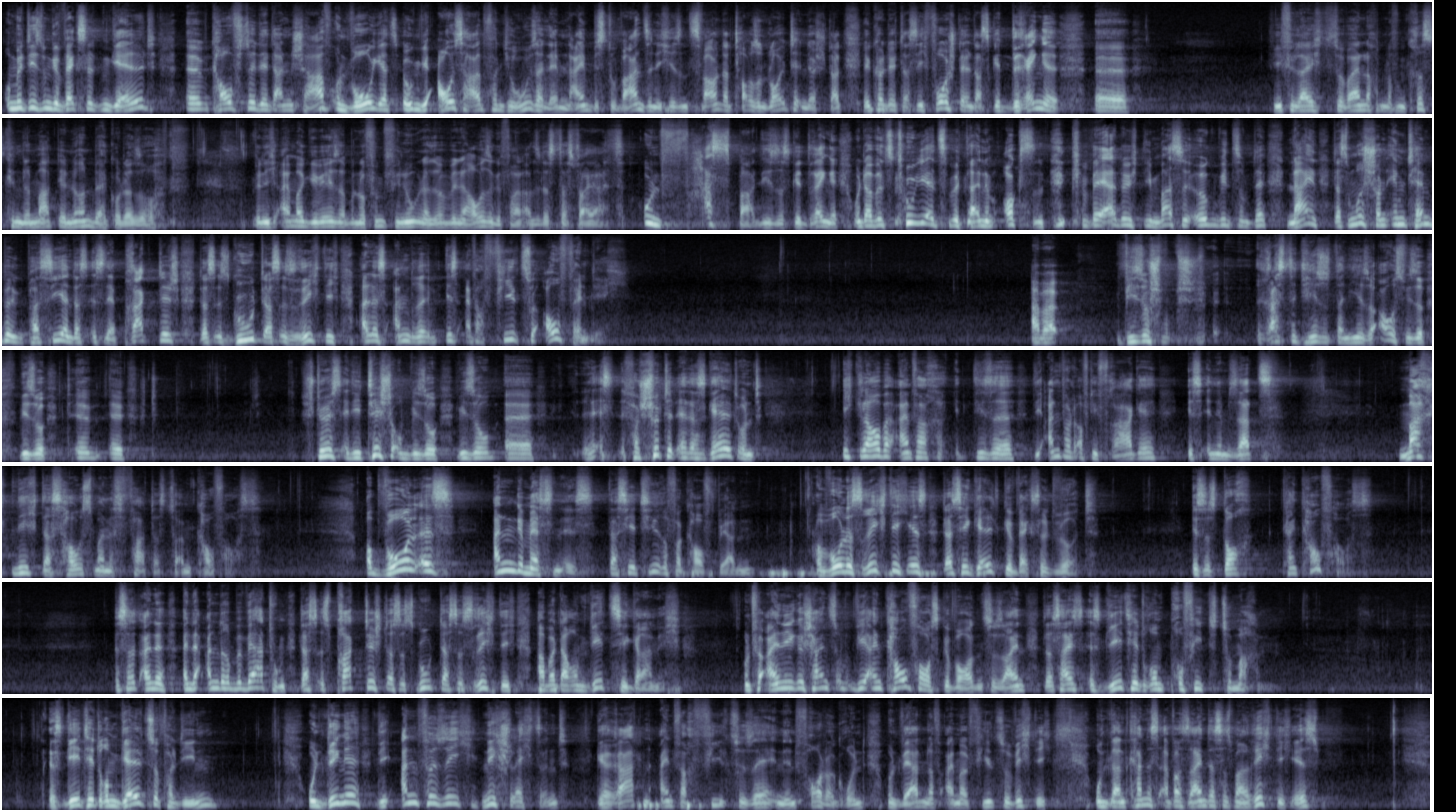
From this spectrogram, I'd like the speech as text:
Und mit diesem gewechselten Geld äh, kaufst du dir dann ein Schaf. Und wo jetzt irgendwie außerhalb von Jerusalem? Nein, bist du wahnsinnig. Hier sind 200.000 Leute in der Stadt. Ihr könnt euch das nicht vorstellen, das Gedränge. Äh, wie vielleicht zu Weihnachten auf dem Christkindlmarkt in Nürnberg oder so bin ich einmal gewesen, aber nur fünf Minuten, dann sind wir nach Hause gefahren. Also das, das war ja unfassbar, dieses Gedränge. Und da willst du jetzt mit deinem Ochsen quer durch die Masse irgendwie zum Tempel. Nein, das muss schon im Tempel passieren. Das ist sehr praktisch, das ist gut, das ist richtig. Alles andere ist einfach viel zu aufwendig. Aber wieso rastet Jesus dann hier so aus? Wieso, wieso äh, äh, stößt er die Tische um, wieso, wieso äh, verschüttet er das Geld? Und ich glaube einfach, diese, die Antwort auf die Frage ist in dem Satz, macht nicht das Haus meines Vaters zu einem Kaufhaus. Obwohl es angemessen ist, dass hier Tiere verkauft werden, obwohl es richtig ist, dass hier Geld gewechselt wird, ist es doch kein Kaufhaus. Es hat eine, eine andere Bewertung. Das ist praktisch, das ist gut, das ist richtig, aber darum geht es hier gar nicht. Und für einige scheint es wie ein Kaufhaus geworden zu sein. Das heißt, es geht hier darum, Profit zu machen. Es geht hier darum, Geld zu verdienen. Und Dinge, die an für sich nicht schlecht sind, geraten einfach viel zu sehr in den Vordergrund und werden auf einmal viel zu wichtig. Und dann kann es einfach sein, dass es mal richtig ist,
